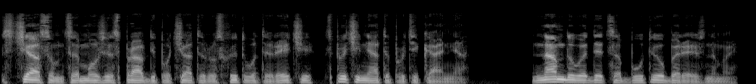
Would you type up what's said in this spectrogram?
З часом це може справді почати розхитувати речі, спричиняти протікання. Нам доведеться бути обережними.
